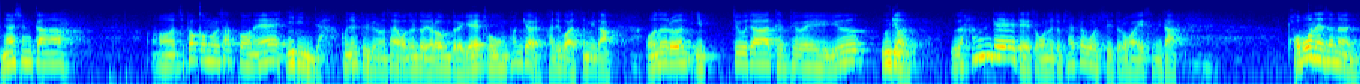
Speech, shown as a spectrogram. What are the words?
안녕하십니까. 어, 집합건물 사건의 1인자 권영필 변호사 오늘도 여러분들에게 좋은 판결 가지고 왔습니다. 오늘은 입주자 대표회의 의견 의 한계에 대해서 오늘 좀 살펴볼 수 있도록 하겠습니다. 법원에서는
